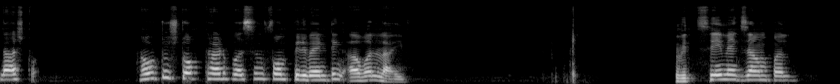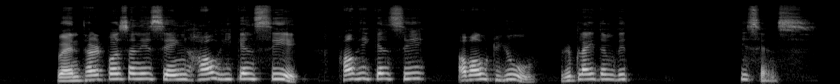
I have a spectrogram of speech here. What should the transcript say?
Last one. How to stop third person from preventing our life? With same example, when third person is saying how he can say, how he can say about you, reply them with essence.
